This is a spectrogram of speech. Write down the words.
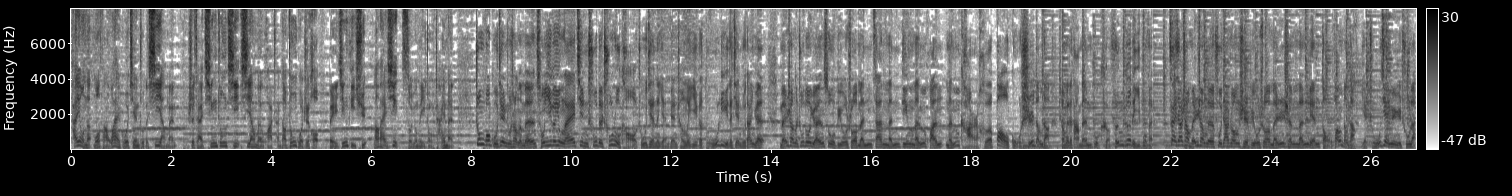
还有呢模仿外国建筑的西洋门，是在清中期西洋文化传到中国之后，北京地区老百姓所用的一种宅门。中国古建筑上的门，从一个用来进出的出入口，逐渐的演变成了一个独立的建筑单元。门上的诸多元素，比如说门簪、门钉、门环、门槛儿和抱鼓石等等，成为了大门不可分割的一部分。再加上门上的附加装饰，比如说门神、门帘、斗方等等，也逐渐孕育出了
